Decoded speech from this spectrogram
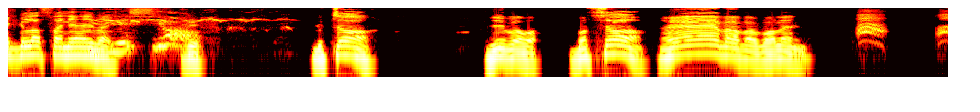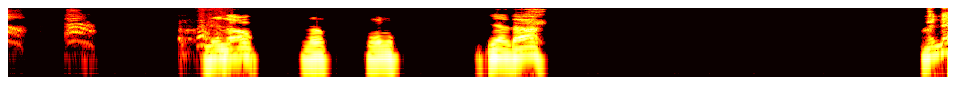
এক গ্লাস পানি খাই ভাই বুঝছ? জি বাবা। বুঝছ? হ্যাঁ বাবা বলেন। নাও। নাও নাও। ইয়াডা মানে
